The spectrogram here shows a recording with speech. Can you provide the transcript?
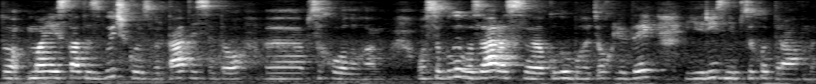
то має стати звичкою звертатися до е, психолога. Особливо зараз, е, коли у багатьох людей є різні психотравми.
